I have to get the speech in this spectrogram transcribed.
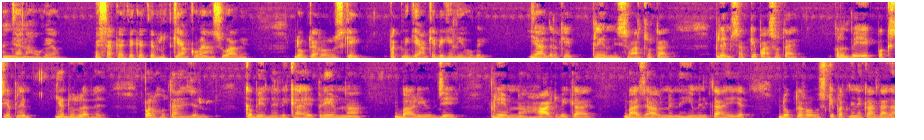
अनजाना हो गया हूँ। ऐसा कहते कहते वृद्ध की आँखों में आँसू आ गए। डॉक्टर और उसकी पत्नी की आँखें भी गीली हो गई। याद रखें, प्रेम निस्वार्थ होता है। प्रेम सबके पास होता है। परंतु एक पक्षीय प्रेम ये दुर्लभ है, पर होता है ज़रूर। कबीर ने लिखा है, प्रेम ना बाड़ी उपजे, प्रेम ना हार्ट बिका है बाज़ार में नहीं मिलता है यह। डॉक्टर और उसकी पत्नी ने कहा, दादा,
